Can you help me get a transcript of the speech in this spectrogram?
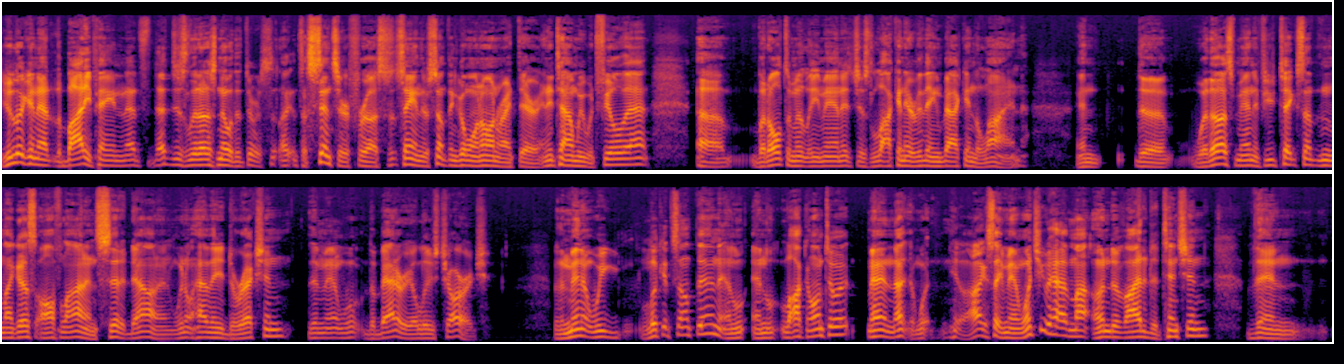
you're looking at the body pain, and that's that just let us know that there was like, it's a sensor for us saying there's something going on right there. Anytime we would feel that, uh, but ultimately, man, it's just locking everything back into line. And the with us, man, if you take something like us offline and sit it down, and we don't have any direction, then man, we'll, the battery will lose charge. But the minute we look at something and and lock onto it, man, that, what, you know, like I say, man, once you have my undivided attention, then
